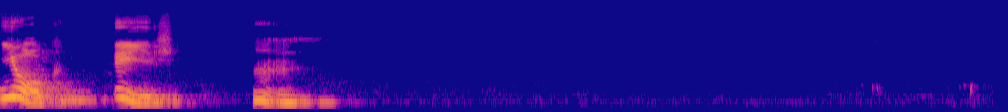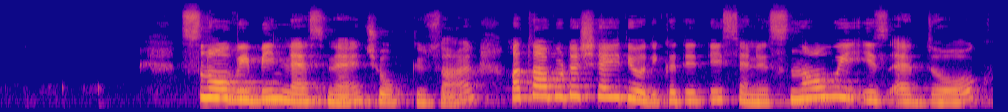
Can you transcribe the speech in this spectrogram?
Yok, değil. Hı -hı. Snowy bir nesne, çok güzel. Hatta burada şey diyor dikkat ettiyseniz, Snowy is a dog.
